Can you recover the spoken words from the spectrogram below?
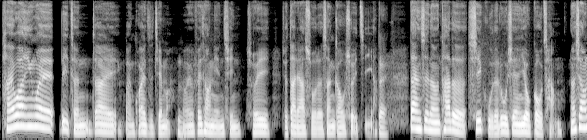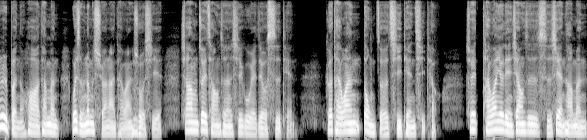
台湾因为历程在板块之间嘛，然后又非常年轻，所以就大家说的山高水急啊。对。但是呢，它的溪谷的路线又够长。那像日本的话，他们为什么那么喜欢来台湾溯溪？嗯、像他们最长程的溪谷也只有四天。可台湾动辄七天起跳，所以台湾有点像是实现他们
